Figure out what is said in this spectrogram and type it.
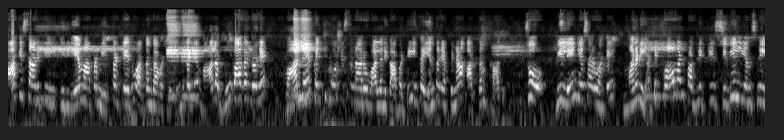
పాకిస్తాన్కి ఇది ఏ మాత్రం ఎక్కట్లేదు అర్థం కావట్లేదు. ఎందుకంటే వాళ్ళ భూభాగంలోనే వాళ్ళే పెంచి పోషిస్తున్నారు వాళ్ళని కాబట్టి ఇంకా ఎంత చెప్పినా అర్థం కాదు. సో వీళ్ళు ఏం చేశారు అంటే మనని అంటే కామన్ పబ్లిక్కి సివిలియన్స్ని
